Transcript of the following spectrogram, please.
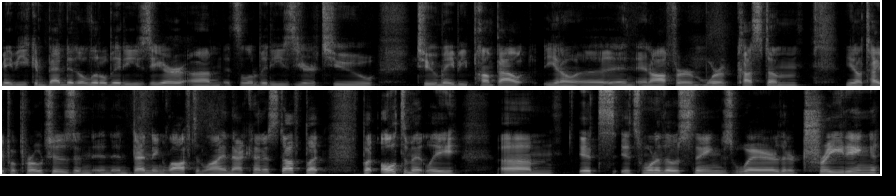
maybe you can bend it a little bit easier. Um, it's a little bit easier to to maybe pump out, you know, uh, and, and offer more custom, you know, type approaches and, and, and bending loft and line that kind of stuff. But but ultimately, um, It's it's one of those things where they're trading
